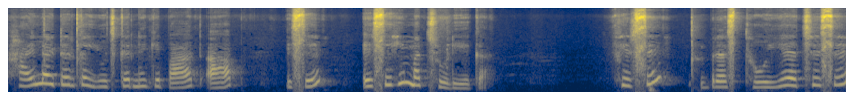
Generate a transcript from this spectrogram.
हाइलाइटर का यूज़ करने के बाद आप इसे, ऐसे ही मत छोड़िएगा। फिर से ब्रश धोइए अच्छे से,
